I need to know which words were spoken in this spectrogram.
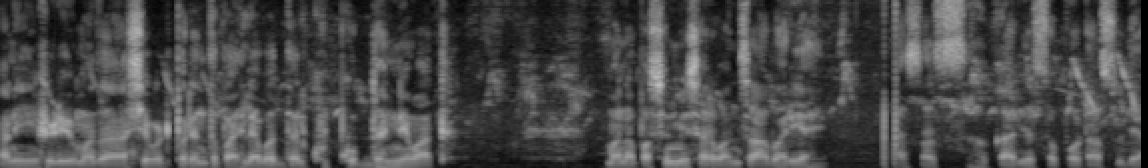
आणि व्हिडिओ माझा शेवटपर्यंत पाहिल्याबद्दल खूप खूप धन्यवाद. मनापासून मी सर्वांचा आभारी आहे. असाच सहकार्य सपोर्ट असू द्या.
